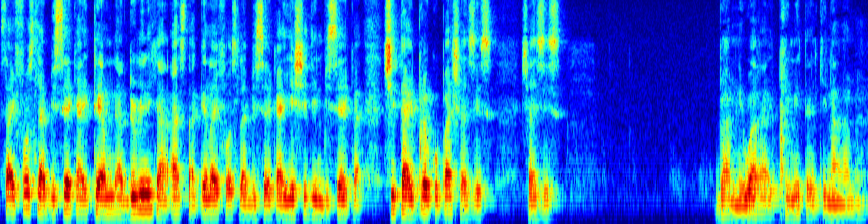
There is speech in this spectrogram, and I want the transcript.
să ai fost la biserică, ai terminat duminica asta, când ai fost la biserică, ai ieșit din biserică și te-ai preocupat și ai zis, și ai zis, Doamne, oare ai primit închinarea mea?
